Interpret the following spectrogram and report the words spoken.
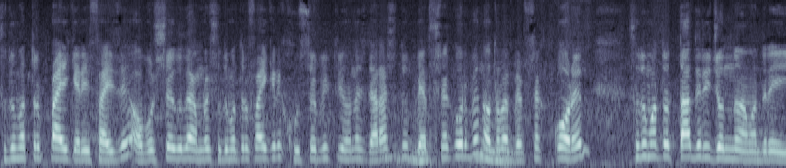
শুধুমাত্র পাইকারি প্রাইজে অবশ্যই এগুলো আমরা শুধুমাত্র পাইকারি খুচরা বিক্রি হয় না, যারা শুধু ব্যবসা করবেন অথবা ব্যবসা করেন, শুধুমাত্র তাদেরই জন্য আমাদের এই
